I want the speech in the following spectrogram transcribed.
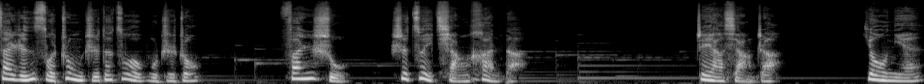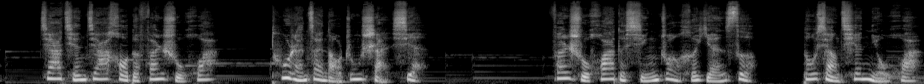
在人所种植的作物之中，番薯是最强悍的。这样想着，幼年家前家后的番薯花突然在脑中闪现。番薯花的形状和颜色都像牵牛花，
